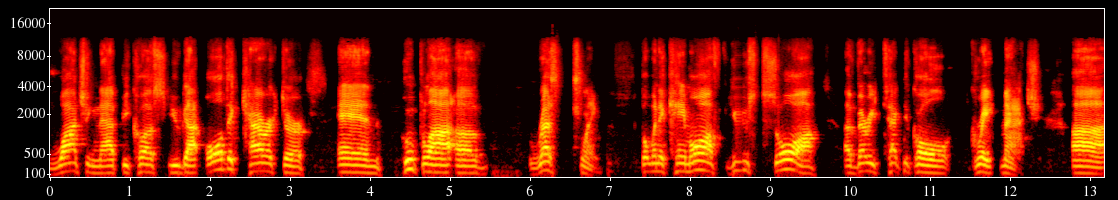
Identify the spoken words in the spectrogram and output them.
watching that because you got all the character and hoopla of wrestling. But when it came off, you saw a very technical, great match. Uh,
